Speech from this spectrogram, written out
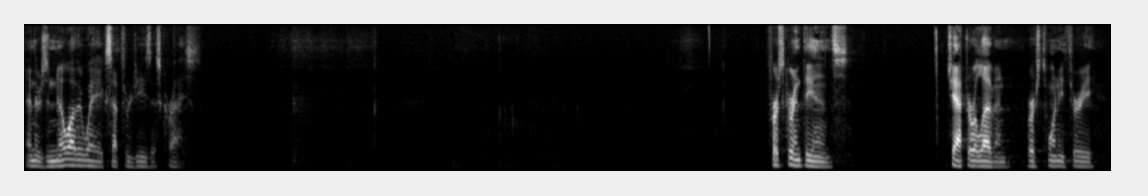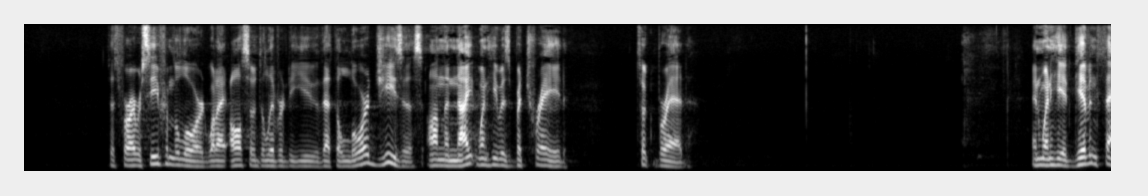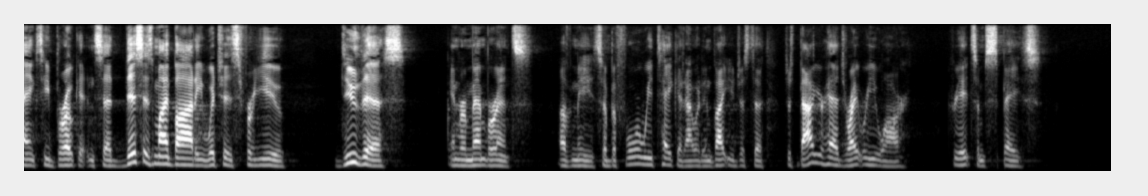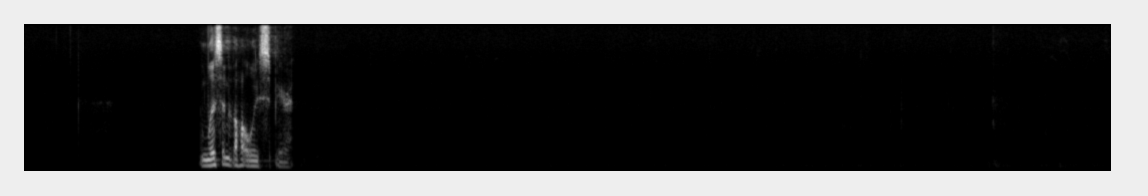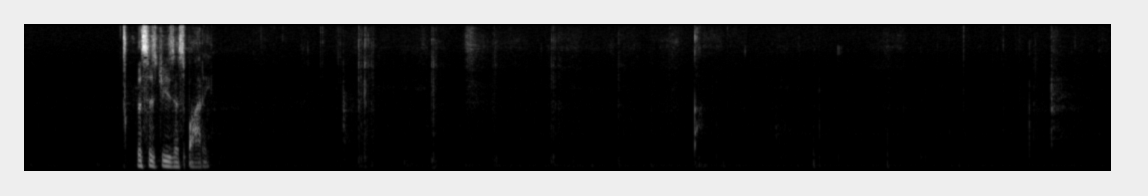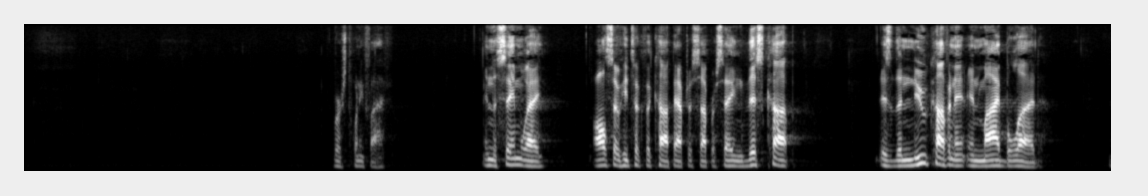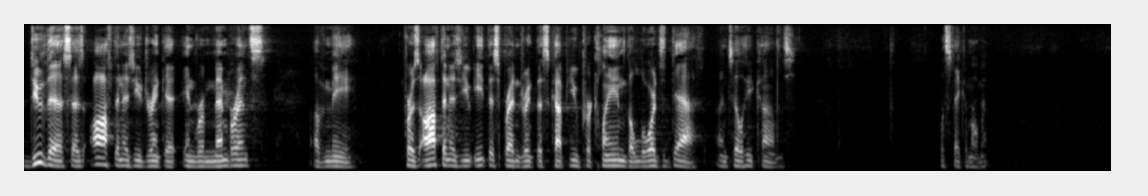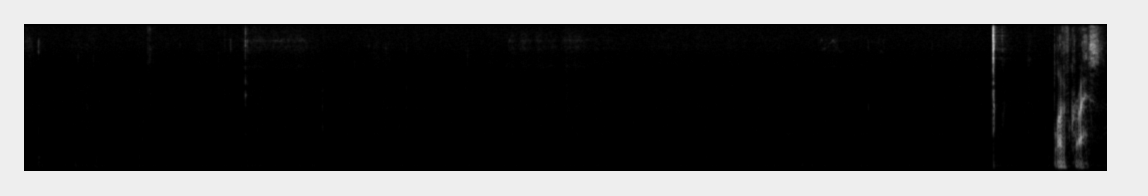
And there's no other way except through Jesus Christ. First Corinthians chapter 11, verse 23 says, For I received from the Lord what I also delivered to you, that the Lord Jesus, on the night when he was betrayed, took bread. And when he had given thanks, he broke it and said, This is my body, which is for you. Do this in remembrance of me. So before we take it, I would invite you just to just bow your heads right where you are, create some space, and listen to the Holy Spirit. This is Jesus' body. Verse 25. In the same way, also he took the cup after supper, saying, This cup is the new covenant in my blood. Do this as often as you drink it in remembrance of me. For as often as you eat this bread and drink this cup, you proclaim the Lord's death until he comes. Let's take a moment. Blood of Christ.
